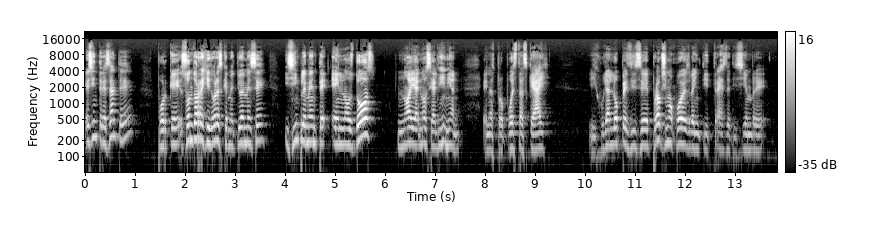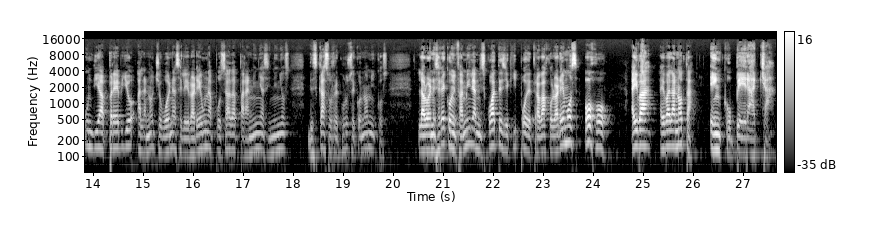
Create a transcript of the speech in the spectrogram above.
Es interesante, ¿eh? porque son dos regidores que metió MC y simplemente en los dos no, hay, no se alinean en las propuestas que hay. Y Julián López dice, próximo jueves 23 de diciembre, un día previo a la Nochebuena, celebraré una posada para niñas y niños de escasos recursos económicos. La organizaré con mi familia, mis cuates y equipo de trabajo. Lo haremos, ojo, Ahí va, ahí va la nota, en Cooperacha.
